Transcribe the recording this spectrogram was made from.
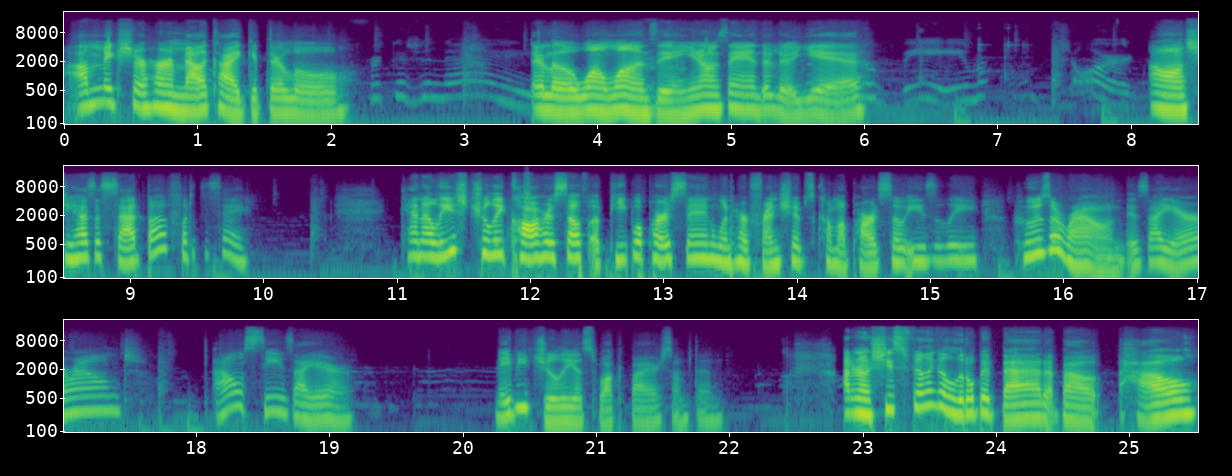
I'm make sure her and Malakai get their little... Their little one-ones in, you know what I'm saying? Their little, yeah. Oh, she has a sad buff? What did it say? Can Elyse truly call herself a people person when her friendships come apart so easily? Who's around? Is Zaire around? I don't see Zaire. Maybe Julius walked by or something. I don't know. She's feeling a little bit bad about how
